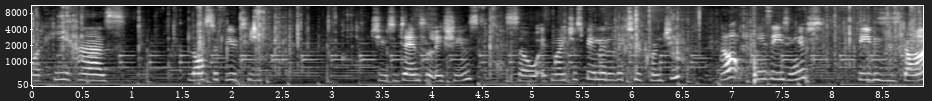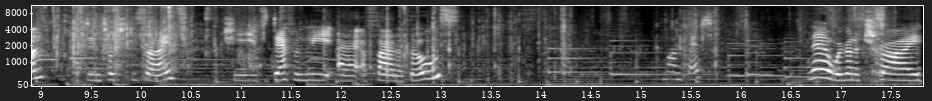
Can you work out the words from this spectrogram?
but he has lost a few teeth due to dental issues, so it might just be a little bit too crunchy. No, he's eating it. Phoebe's is gone. Didn't touch the sides. She's definitely uh, a fan of those. Come on, pet. Now we're going to try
